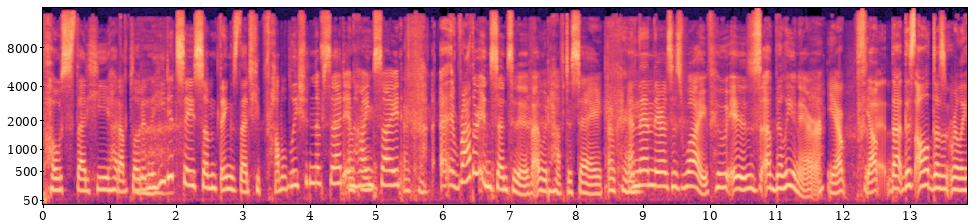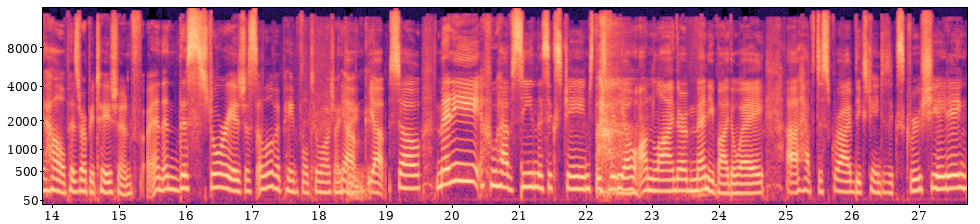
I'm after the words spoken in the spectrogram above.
posts that he had uploaded and he did say some things that he probably shouldn't have said in Okay. hindsight Okay. uh, rather insensitive i would have to say Okay. and then there's his wife who is a billionaire Yep. Yep. That this all doesn't really help his reputation, and and this story is just a little bit painful to watch. I yeah, think. yeah. So many who have seen this exchange, this video online, there are many, by the way, uh, have described the exchange as excruciating.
